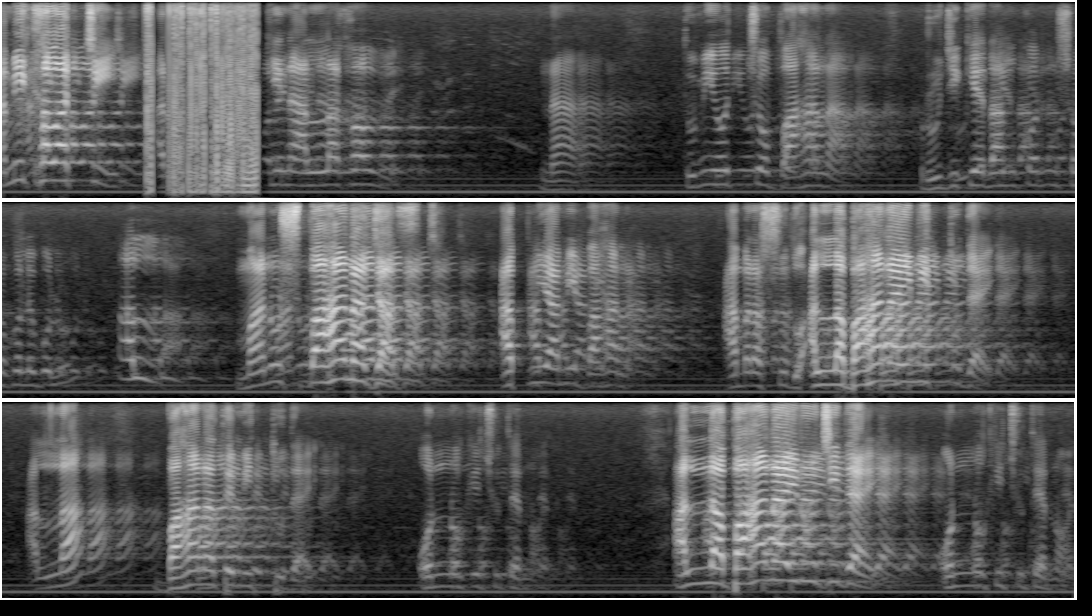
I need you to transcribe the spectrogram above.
আমি খাওয়াচ্ছি আর কিনা আল্লাহ খাওয়াবে? না। তুমি হচ্ছ বাহানা। রুজিকে দান করেন সকলে বলুন? আল্লাহ। মানুষ বাহানা জাস্ট। আপনি আমি বাহানা। আমরা শুধু আল্লাহ বাহানায় মৃত্যু দেয়। আল্লাহ বাহানাতে মৃত্যু দেয়। অন্য কিছুতে নয়। আল্লাহ বাহানায় রুচি দেয়। অন্য কিছুতে নয়।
